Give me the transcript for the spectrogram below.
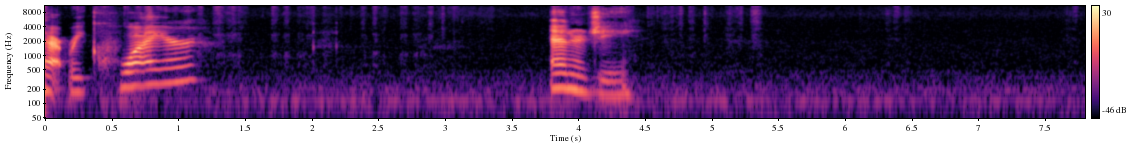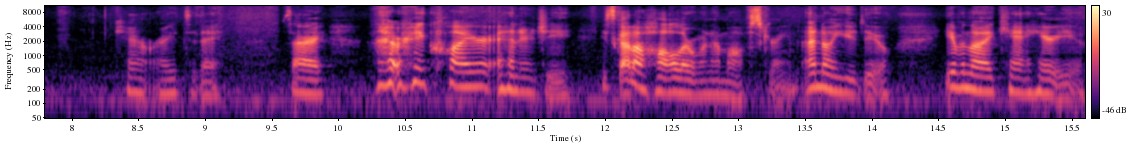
that require energy. Can't write today. Sorry. That require energy. He's got a holler when I'm off screen. I know you do even though I can't hear you.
